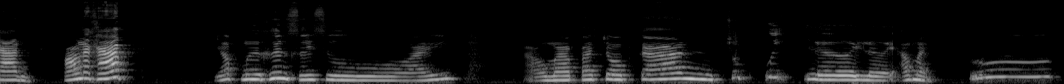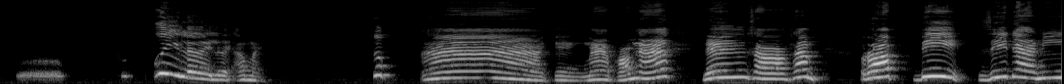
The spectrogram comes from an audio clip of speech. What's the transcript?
กันพร้อมนะครับ ยกมือขึ้นสวยๆ เอามาประจบกันชุบอุ้ยเลยเลยเอาใหม่อุ้ยเลยเลยเอาใหม่จุบอ่าเก่งมากพร้อมนะหนึ่งสองสามรับบีซิดานี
